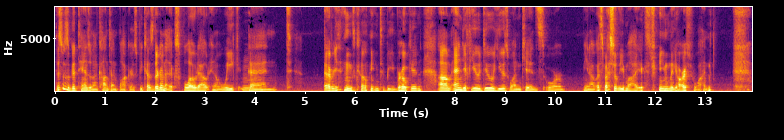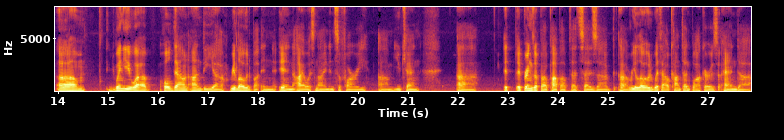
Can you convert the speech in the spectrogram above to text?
this was a good tangent on content blockers because they're going to explode out in a week and everything's going to be broken. Um, and if you do use one, kids, or, you know, especially my extremely harsh one, um, when you uh, hold down on the uh, reload button in iOS 9 in Safari, um, you can. Uh, it, it brings up a pop up that says uh, uh, reload without content blockers and uh,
